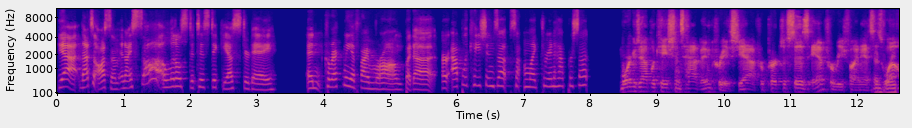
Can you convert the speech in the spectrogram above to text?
Yeah that's awesome. And i saw a little statistic yesterday and correct me if i'm wrong but uh are applications up something like three and a half percent mortgage applications have increased yeah for purchases and for refinance as well.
